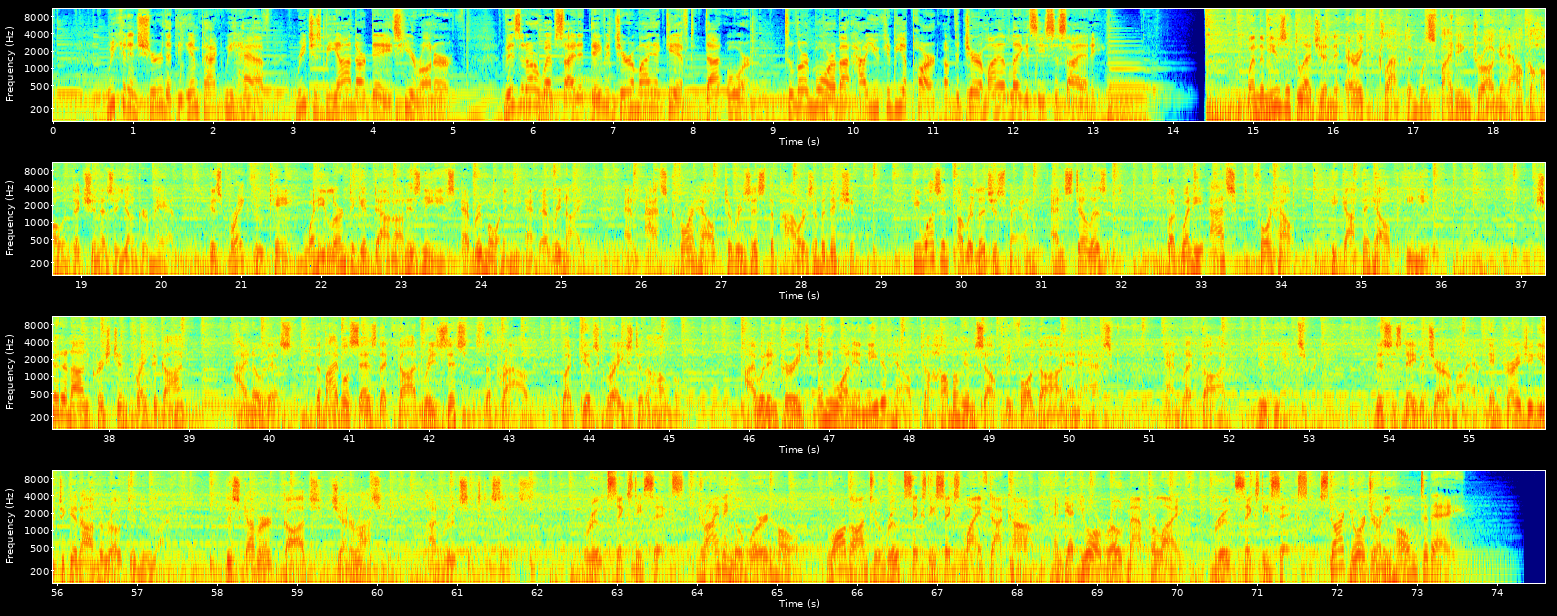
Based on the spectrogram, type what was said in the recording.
We can ensure that the impact we have reaches beyond our days here on earth. Visit our website at davidjeremiahgift.org to learn more about how you can be a part of the Jeremiah Legacy Society. When the music legend Eric Clapton was fighting drug and alcohol addiction as a younger man, his breakthrough came when he learned to get down on his knees every morning and every night and ask for help to resist the powers of addiction. He wasn't a religious man and still isn't, but when he asked for help, he got the help he needed. Should a non Christian pray to God? I know this. The Bible says that God resists the proud, but gives grace to the humble. I would encourage anyone in need of help to humble himself before God and ask, and let God do the answering. This is David Jeremiah, encouraging you to get on the road to new life. Discover God's generosity on Route 66. Route 66, driving the word home. Log on to Route66Life.com and get your roadmap for life. Route 66. Start your journey home today.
